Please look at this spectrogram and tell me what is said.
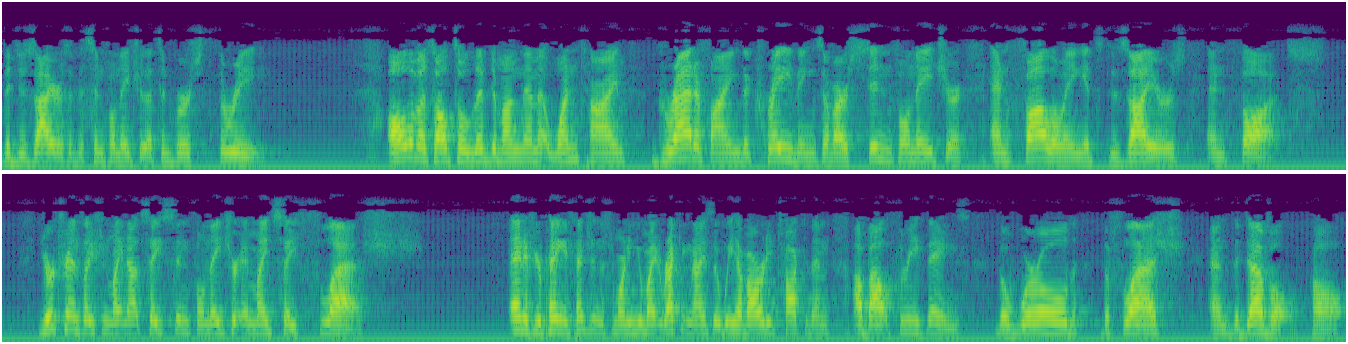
the desires of the sinful nature. That's in verse 3. All of us also lived among them at one time, gratifying the cravings of our sinful nature and following its desires and thoughts. Your translation might not say sinful nature, it might say flesh. And if you're paying attention this morning, you might recognize that we have already talked then about three things the world, the flesh, and the devil. Oh,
